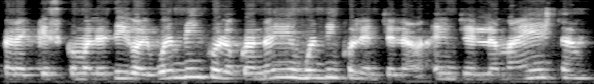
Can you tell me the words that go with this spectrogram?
Para que, como les digo, el buen vínculo, cuando hay un buen vínculo entre la, entre la maestra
